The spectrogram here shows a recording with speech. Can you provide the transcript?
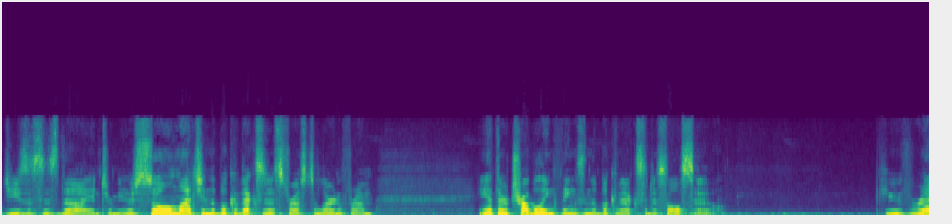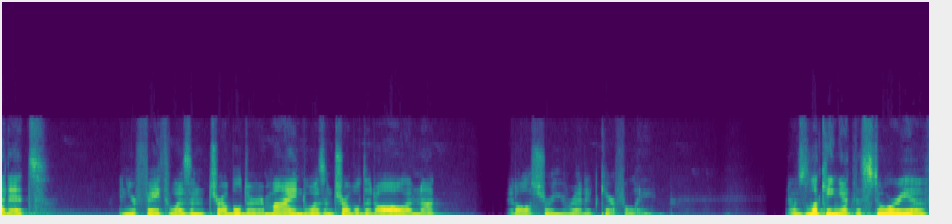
Jesus is the intermediary. There's so much in the book of Exodus for us to learn from. And yet there are troubling things in the book of Exodus also if you've read it and your faith wasn't troubled or your mind wasn't troubled at all, I'm not at all sure you read it carefully. I was looking at the story of,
